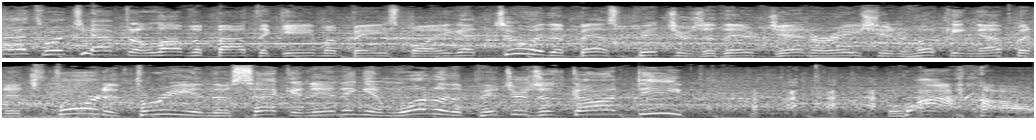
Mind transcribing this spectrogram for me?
That's what you have to love about the game of baseball. You got two of the best pitchers of their generation hooking up, and it's four to three in the second inning, and one of the pitchers has gone deep. wow.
